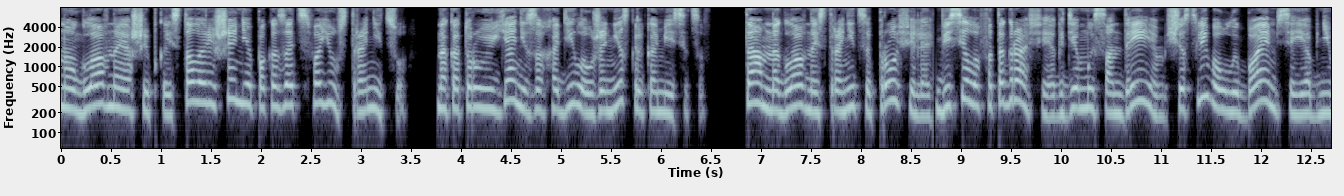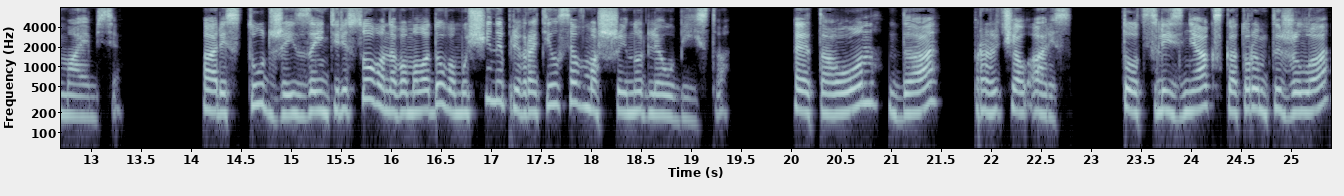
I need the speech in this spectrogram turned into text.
Но главной ошибкой стало решение показать свою страницу, на которую я не заходила уже несколько месяцев. Там на главной странице профиля висела фотография, где мы с Андреем счастливо улыбаемся и обнимаемся. Арис тут же из заинтересованного молодого мужчины превратился в машину для убийства. «Это он, да?» – прорычал Арис. «Тот слизняк, с которым ты жила?»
